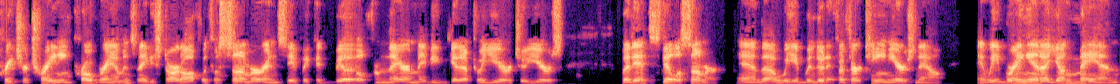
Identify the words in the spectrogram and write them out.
preacher training program and maybe start off with a summer and see if we could build from there and maybe get up to a year or two years. But it's still a summer, and uh, we have been doing it for 13 years now. And we bring in a young man,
